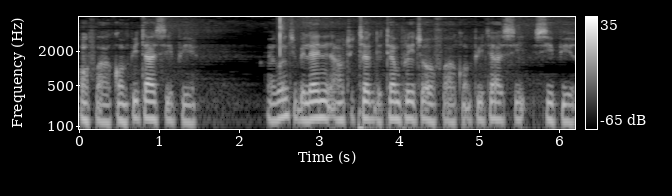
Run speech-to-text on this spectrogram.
of our computer CPU. We are going to be learning how to check the temperature of our computer C CPU.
